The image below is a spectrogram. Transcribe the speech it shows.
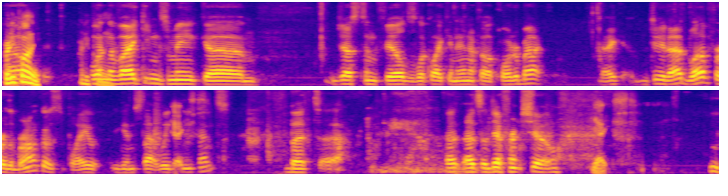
pretty Well, funny. Pretty when funny. the Vikings make um, Justin Fields look like an NFL quarterback, like, dude, I'd love for the Broncos to play against that weak Yikes. defense, but uh, that, that's a different show. Yikes.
